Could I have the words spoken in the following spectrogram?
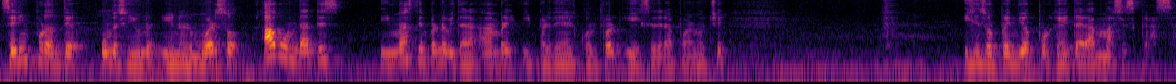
ser importante un desayuno y un almuerzo abundantes y más temprano evitará hambre y perder el control y excederá por la noche. Y se sorprendió porque ahorita era más escasa,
